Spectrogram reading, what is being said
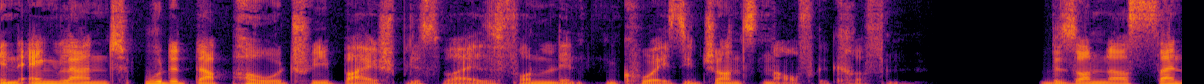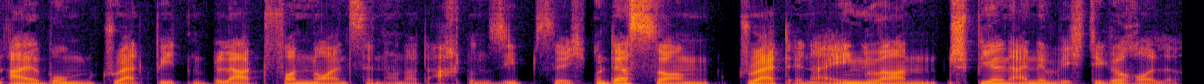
In England wurde Dub Poetry beispielsweise von Linton Kwesi Johnson aufgegriffen. Besonders sein Album Dread Beaten Blood von 1978 und der Song Dread Inner England spielen eine wichtige Rolle.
